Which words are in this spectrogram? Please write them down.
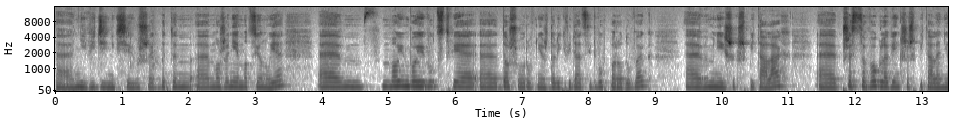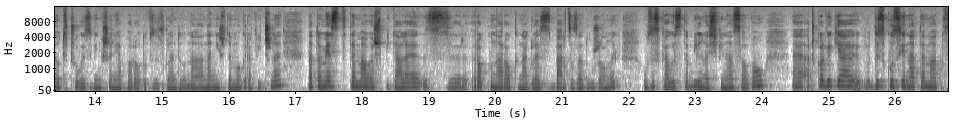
e, nie widzi, nikt się już jakby tym e, może nie emocjonuje. E, W moim województwie e, doszło również do likwidacji dwóch porodówek e, w mniejszych szpitalach, e, przez co w ogóle większe szpitale nie odczuły zwiększenia porodów ze względu na, na niż demograficzny. Natomiast te małe szpitale z roku na rok nagle z bardzo zadłużonych uzyskały stabilność finansową. E, Aczkolwiek ja dyskusję na temat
